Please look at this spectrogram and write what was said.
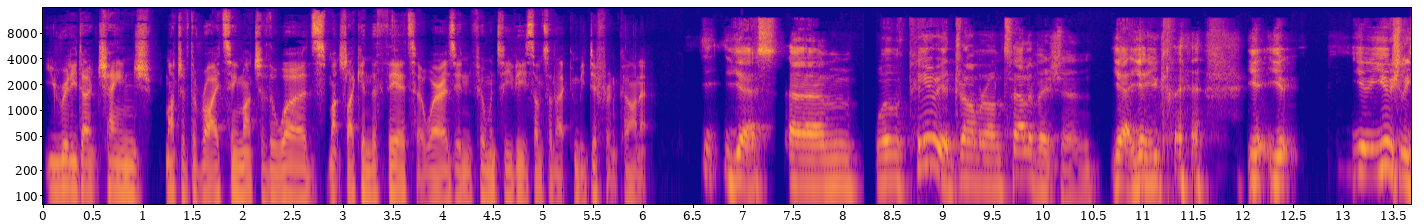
you really don't change much of the writing, much of the words, much like in the theatre, whereas in film and TV, sometimes that can be different, can't it? Yes. Um, well, with period drama on television, yeah, yeah, you, you, you, you usually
